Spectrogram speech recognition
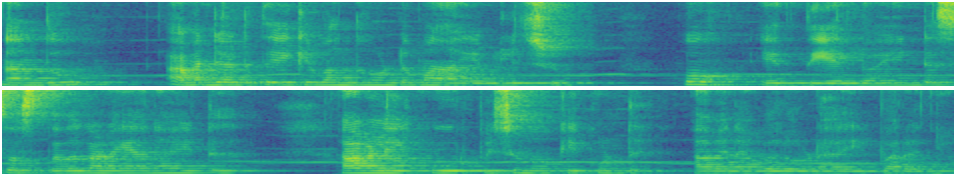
നന്ദു അവന്റെ അടുത്തേക്ക് വന്നുകൊണ്ട് മായ വിളിച്ചു. ഓ എത്തിയല്ലോ എന്റെ സ്വസ്ഥത കളയാനായിട്ട് അവളെ കൂർപ്പിച്ചു നോക്കിക്കൊണ്ട് അവൻ അവളോടായി പറഞ്ഞു.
